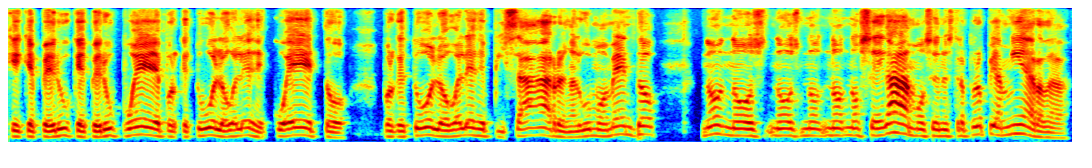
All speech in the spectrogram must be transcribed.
que, que, Perú, que Perú puede, porque tuvo los goles de Cueto, porque tuvo los goles de Pizarro en algún momento, ¿no? Nos, nos, no, nos cegamos en nuestra propia mierda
